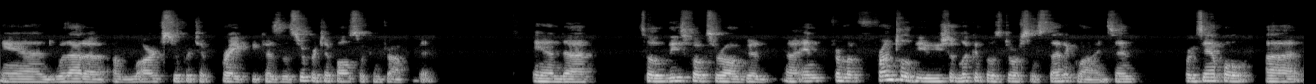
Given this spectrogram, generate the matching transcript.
and without a, a large supertip break because the supertip also can drop a bit. And uh, so these folks are all good. Uh, and from a frontal view, you should look at those dorsal aesthetic lines. And for example, uh,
